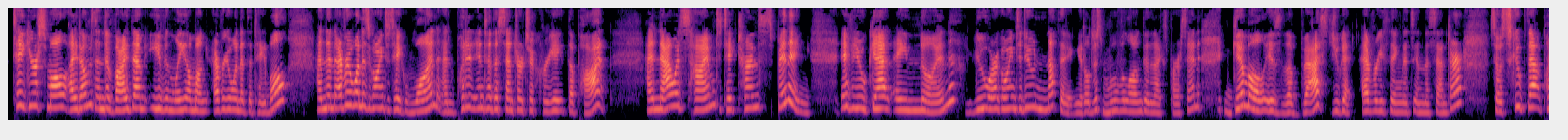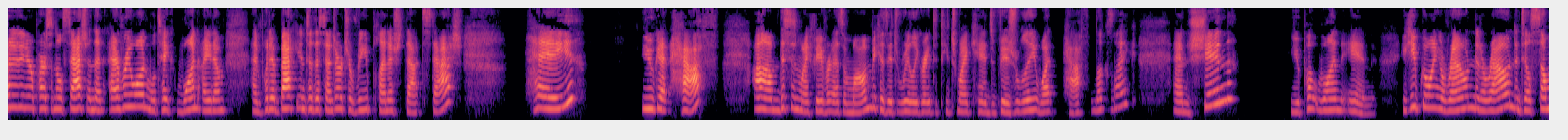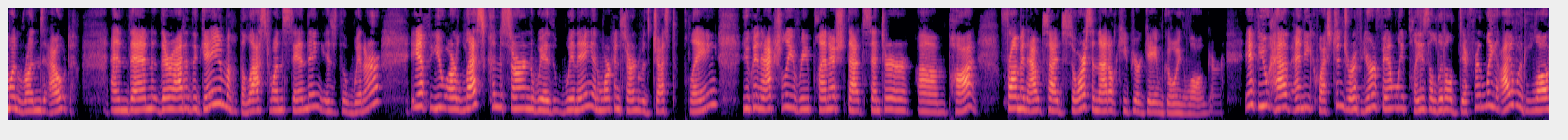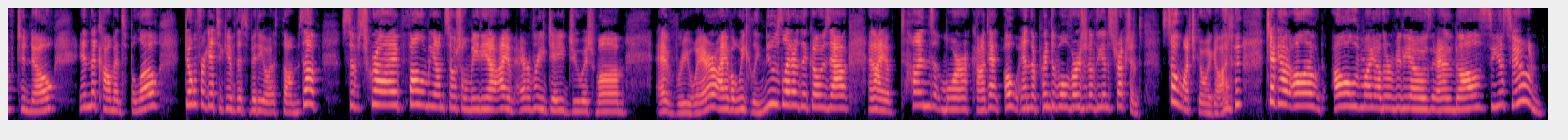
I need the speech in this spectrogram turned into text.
Take your small items and divide them evenly among everyone at the table. And then everyone is going to take one and put it into the center to create the pot. And now it's time to take turns spinning. If you get a nun, you are going to do nothing. It'll just move along to the next person. Gimel is the best. You get everything that's in the center. So scoop that, put it in your personal stash, and then everyone will take one item and put it back into the center to replenish that stash. Hey, you get half. Um, this is my favorite as a mom because it's really great to teach my kids visually what half looks like. And shin, you put one in. You keep going around and around until someone runs out and then they're out of the game. The last one standing is the winner. If you are less concerned with winning and more concerned with just playing, you can actually replenish that center um, pot from an outside source and that'll keep your game going longer. If you have any questions or if your family plays a little differently, I would love to know in the comments below. Don't forget to give this video a thumbs up, subscribe, follow me on social media. I am Everyday Jewish Mom everywhere. I have a weekly newsletter that goes out and I have tons more content. Oh, and the printable version of the instructions. So much going on. Check out all of all of my other videos and I'll see you soon.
